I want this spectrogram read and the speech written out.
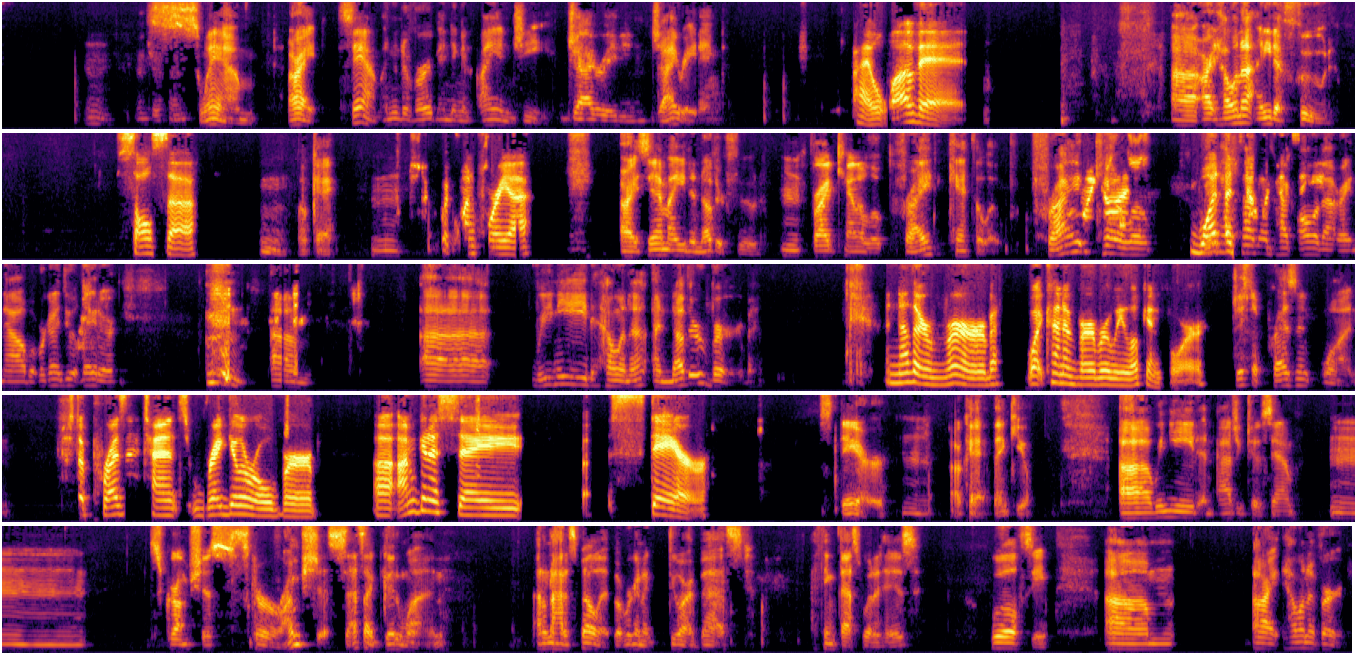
Hmm. Swam. All right, Sam, I need a verb ending in ing. Gyrating. Gyrating. I love it. Uh, all right, Helena, I need a food. Salsa. Hmm, okay. Mm, Quick one for you. All right, Sam, I need another food. mm, fried cantaloupe. Fried cantaloupe. Fried cantaloupe. What we don't have time to unpack all of that right now, but we're gonna do it later. um, uh, we need Helena another verb, another verb. What kind of verb are we looking for? just a present one. Just a present tense, regular old verb. Uh, I'm gonna say uh, stare. Stare. Mm, Okay, thank you. Uh, we need an adjective, Sam. mm, scrumptious. Scrumptious. That's a good one. I don't know how to spell it, but we're gonna do our best. I think that's what it is. We'll see. Um, all right, Helena, verb.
